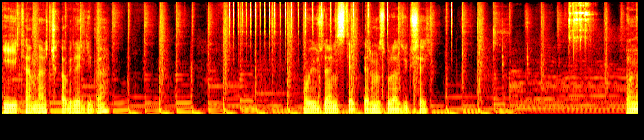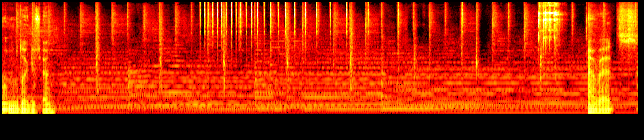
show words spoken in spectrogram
iyi itemler çıkabilir gibi. O yüzden isteklerimiz biraz yüksek. Tamam bu da güzel. Evet.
